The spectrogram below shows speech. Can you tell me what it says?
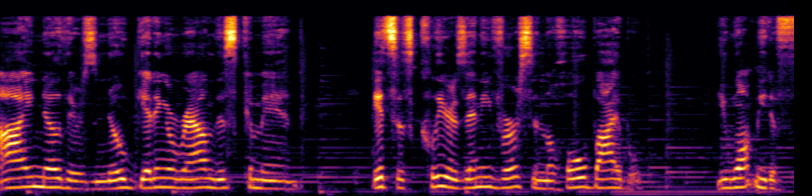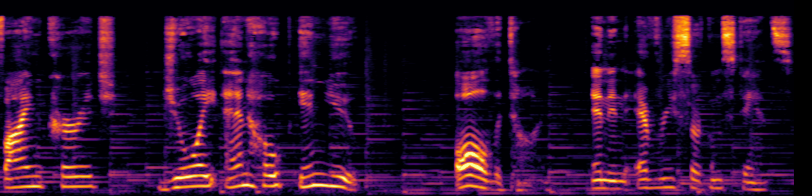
I know there's no getting around this command. It's as clear as any verse in the whole Bible. You want me to find courage, joy, and hope in you all the time and in every circumstance.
